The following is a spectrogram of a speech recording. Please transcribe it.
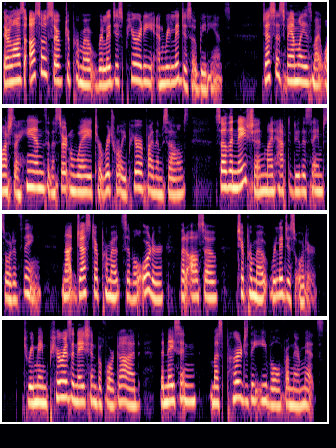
their laws also served to promote religious purity and religious obedience. Just as families might wash their hands in a certain way to ritually purify themselves, so the nation might have to do the same sort of thing, not just to promote civil order, but also to promote religious order. To remain pure as a nation before God, the nation must purge the evil from their midst.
